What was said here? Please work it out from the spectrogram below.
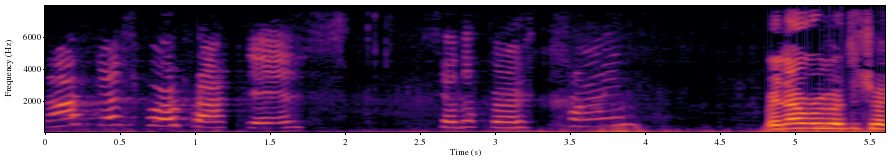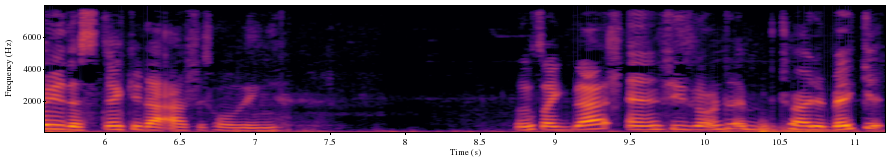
That's just for practice. So the first time? Right now we're going to show you the stick that Ash is holding. Looks like that, and she's going to try to make it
